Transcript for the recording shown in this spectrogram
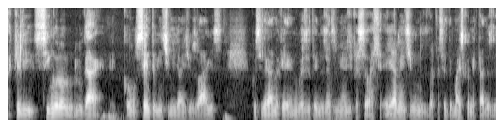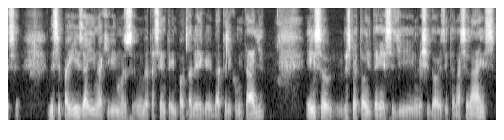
aquele singular lugar com 120 milhões de usuários, considerando que no Brasil tem 200 milhões de pessoas, é realmente um dos data centers mais conectados desse nesse país. Ainda adquirimos um data center em Porto Alegre da Telecom Itália. E isso despertou interesse de investidores internacionais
